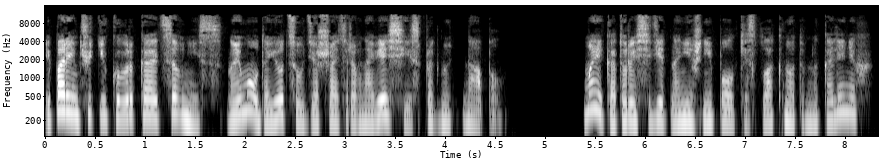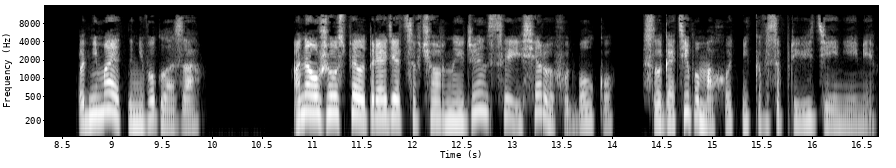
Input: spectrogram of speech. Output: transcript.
И парень чуть не кувыркается вниз, но ему удается удержать равновесие и спрыгнуть на пол. Мэй, которая сидит на нижней полке с блокнотом на коленях, поднимает на него глаза. Она уже успела переодеться в черные джинсы и серую футболку с логотипом охотников за привидениями.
